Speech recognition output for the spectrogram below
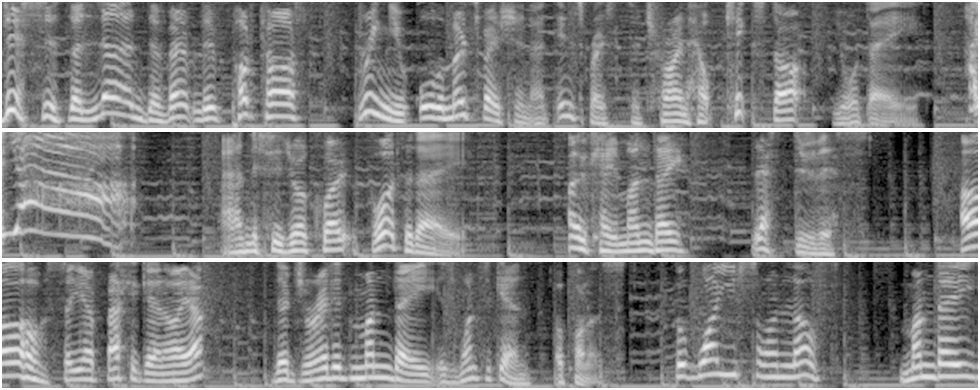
This is the Learn, Develop, Live podcast, bringing you all the motivation and inspiration to try and help kickstart your day. Hiya! And this is your quote for today. Okay, Monday, let's do this. Oh, so you're back again, are ya? The dreaded Monday is once again upon us. But why are you so unloved? Monday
